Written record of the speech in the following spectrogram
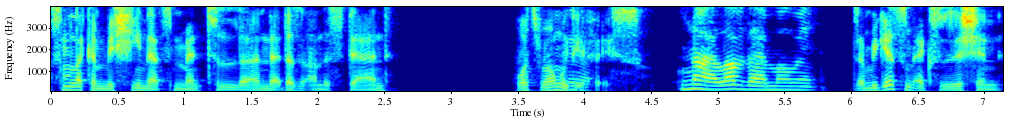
someone like a machine that's meant to learn that doesn't understand, what's wrong with your face? No, I love that moment. And we get some exposition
